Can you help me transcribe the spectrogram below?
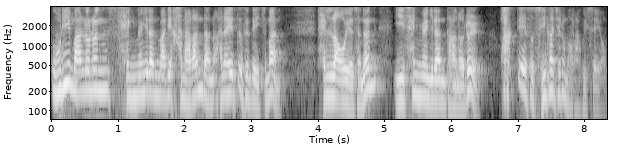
우리 말로는 생명이란 말이 하나란 단어, 하나의 뜻을 되어 있지만 헬라어에서는 이 생명이란 단어를 확대해서 세 가지로 말하고 있어요.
